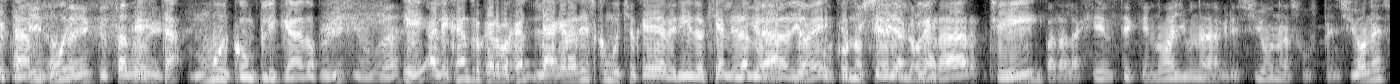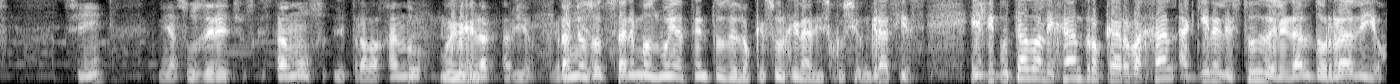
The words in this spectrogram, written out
está, muy, complicado. Eh, Alejandro Carvajal, le agradezco mucho que haya venido aquí al Heraldo Radio, eh, conocerlo. Sí ¿eh? aclarar ¿Sí? para la gente que no hay una agresión a sus pensiones, ¿sí? ni a sus derechos, que estamos eh, trabajando muy de manera abierta. Y nosotros estaremos muy atentos de lo que surge en la discusión. Gracias. El diputado Alejandro Carvajal, aquí en el estudio del Heraldo Radio.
